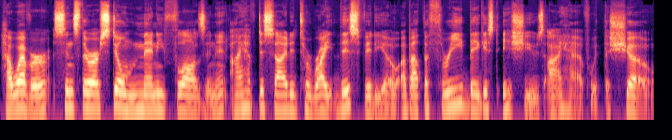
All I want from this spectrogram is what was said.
However, since there are still many flaws in it, I have decided to write this video about the three biggest issues I have with the show.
